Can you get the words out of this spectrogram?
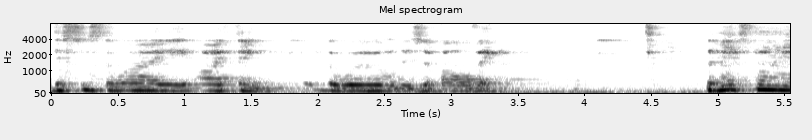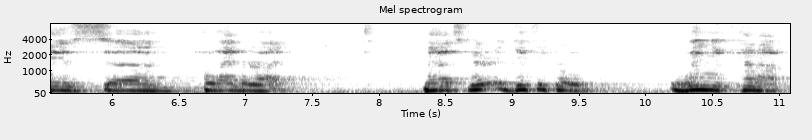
this is the way I think the world is evolving. The next point is um, collaborate. Now, it's very difficult when you come up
